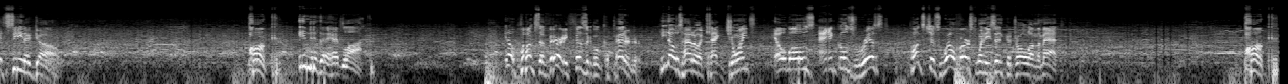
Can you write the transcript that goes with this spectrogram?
At Cena go. Punk into the headlock. You know, Punk's a very physical competitor. He knows how to attack joints, elbows, ankles, wrists. Punk's just well versed when he's in control on the mat. Punk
